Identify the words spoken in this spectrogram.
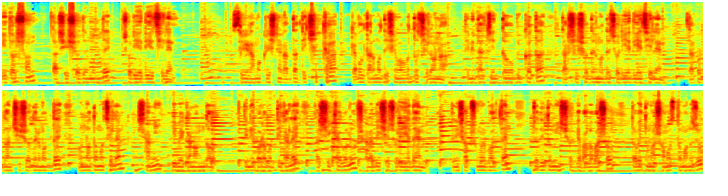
এই দর্শন তার শিষ্যদের মধ্যে ছড়িয়ে দিয়েছিলেন। শ্রীরামকৃষ্ণের আধ্যাত্মিক শিক্ষা কেবল তার মধ্যে সীমাবদ্ধ ছিল না, তিনি তার চিন্তা অভিজ্ঞতা তার শিষ্যদের মধ্যে ছড়িয়ে দিয়েছিলেন। তার প্রধান শিষ্যদের মধ্যে অন্যতম ছিলেন স্বামী বিবেকানন্দ। তিনি পরবর্তীকালে তার শিক্ষাগুলো সারা বিশ্বে ছড়িয়ে দেন। তিনি সবসময় বলতেন, যদি তুমি ঈশ্বরকে ভালোবাসো, তবে তোমার সমস্ত মনোযোগ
